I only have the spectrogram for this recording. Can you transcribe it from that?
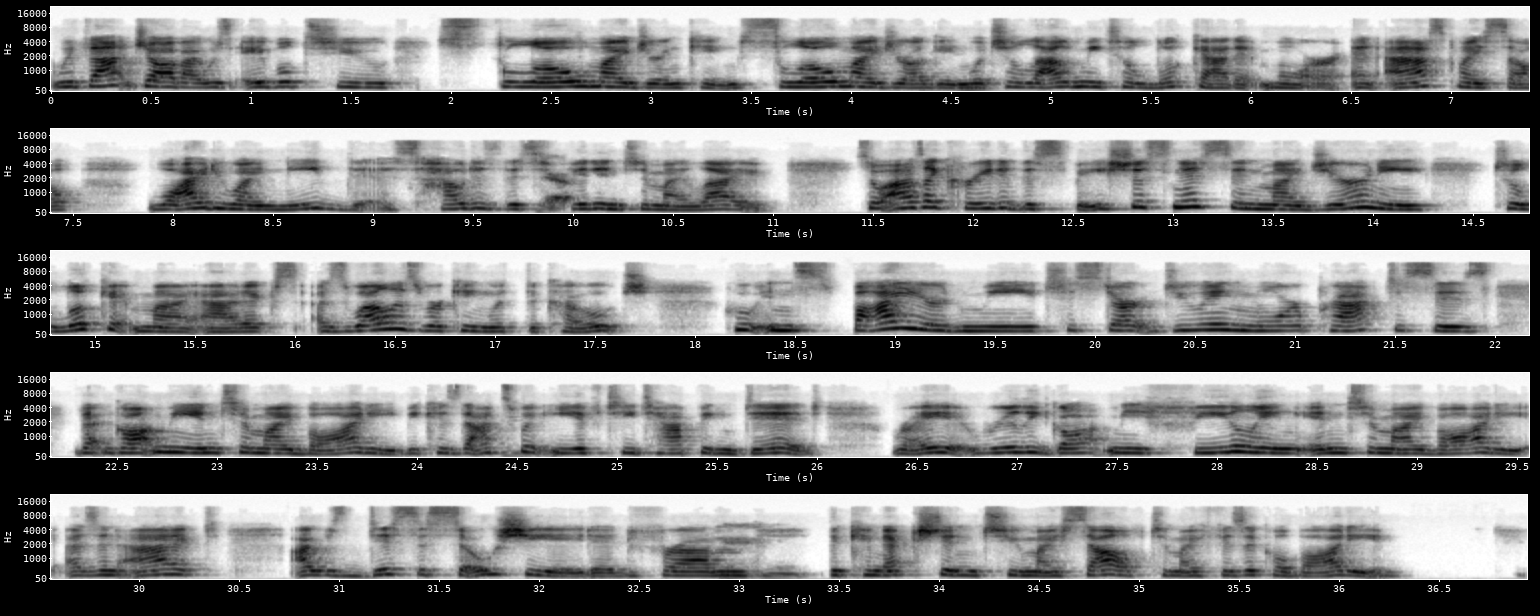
with that job, I was able to slow my drinking, slow my drugging, mm-hmm. which allowed me to look at it more and ask myself, why do I need this? How does this yeah. fit into my life? So, as I created the spaciousness in my journey to look at my addicts, as well as working with the coach, who inspired me to start doing more practices that got me into my body because that's what mm-hmm. EFT tapping did, right? It really got me feeling into my body. As an addict, I was disassociated from mm-hmm. the connection to myself, to my physical body.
